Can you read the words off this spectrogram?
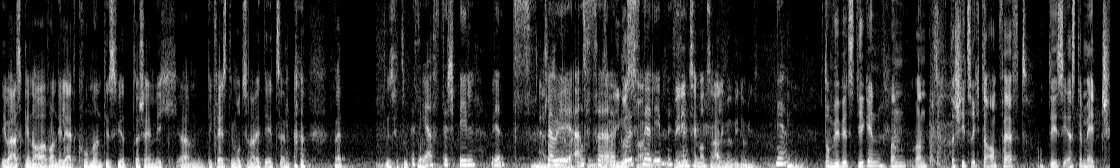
ich weiß genau, wann die Leute kommen, das wird wahrscheinlich ähm, die größte Emotionalität sein. weil das wird super. Das erste Spiel wird, ja, glaube ich, eines der also größten sagen, Erlebnisse. Wir nehmen es emotional immer wieder mit. Ja. Tom, wie wird es dir gehen, wenn, wenn der Schiedsrichter anpfeift und das erste Match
